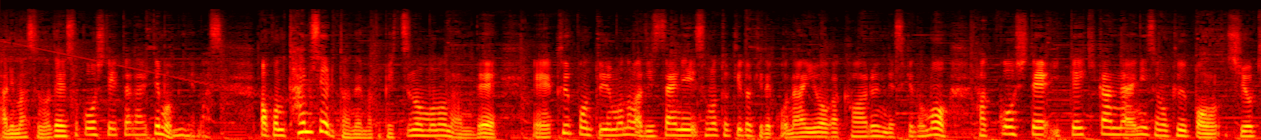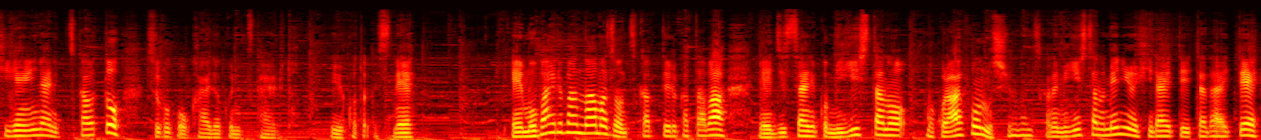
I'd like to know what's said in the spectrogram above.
ありますので、そこを押していただいても見れます。まあ、このタイムセールとはね、また別のものなんで、えー、クーポンというものは実際にその時々でこう内容が変わるんですけども、発行して一定期間内にそのクーポン使用期限以内に使うと、すごくお買い得に使えるということですね。えー、モバイル版の Amazon 使っている方は、えー、実際にこう右下の、まあ、これ iPhone の仕様なんですかね、右下のメニューを開いていただいて、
